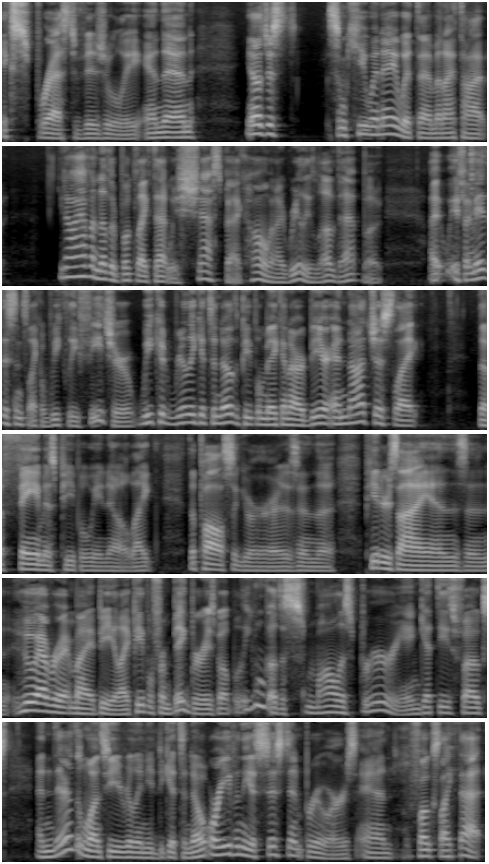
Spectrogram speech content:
expressed visually, and then you know just some Q and A with them, and I thought you know, I have another book like that with chefs back home, and I really love that book. I, if I made this into like a weekly feature, we could really get to know the people making our beer, and not just like the famous people we know, like the Paul Seguras and the Peter Ziens and whoever it might be, like people from big breweries, but you can go to the smallest brewery and get these folks, and they're the ones who you really need to get to know, or even the assistant brewers and folks like that.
